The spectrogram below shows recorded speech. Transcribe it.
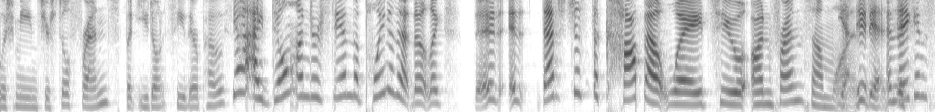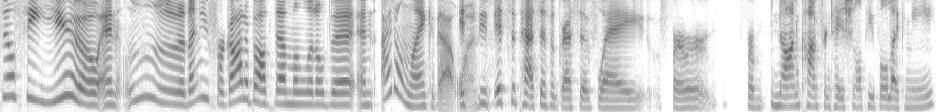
which means you're still friends, but you don't see their posts. Yeah, I don't understand the point of that though. Like, it, it, that's just the cop out way to unfriend someone. Yeah, it is. and they can still see you, and then you forgot about them a little bit, and I don't like that one. It's the it's the passive aggressive way for for non confrontational people like me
